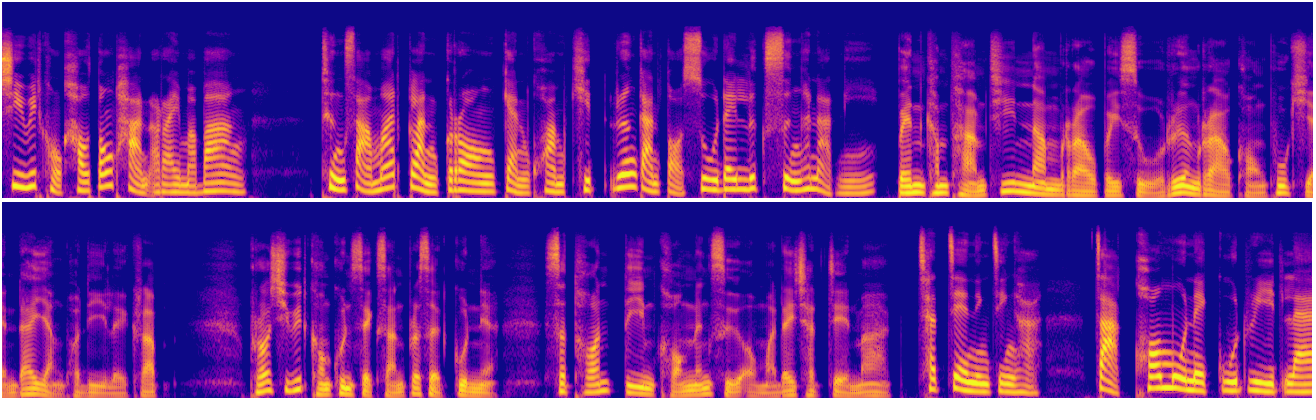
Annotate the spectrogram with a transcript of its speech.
ชีวิตของเขาต้องผ่านอะไรมาบ้าง ถึงสามารถกลั่นกรองแก่นความคิดเรื่องการต่อสู้ได้ลึกซึ้งขนาดนี้ เป็นคำถามที่นำเราไปสู่เรื่องราวของผู้เขียนได้อย่างพอดีเลยครับ เพราะชีวิตของคุณเสกสรรประเสริฐกุลเนี่ยสะท้อนธีมของหนังสือออกมาได้ชัดเจนมาก ชัดเจนจริง ๆ ค่ะ จากข้อมูลใน Goodread และ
